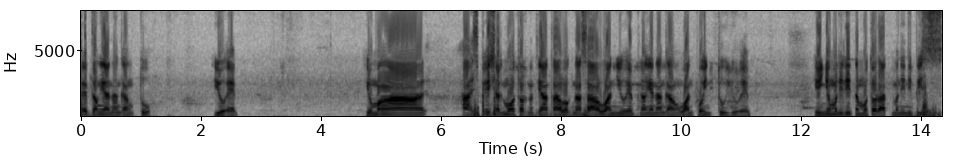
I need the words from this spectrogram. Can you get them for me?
lang yan hanggang 2 UF yung mga ah, special motor na tinatawag nasa 1 UF lang yan hanggang 1.2 UF yun yung maliliit na motor at maninipis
